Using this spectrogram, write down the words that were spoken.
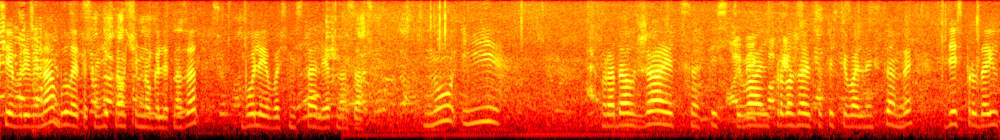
В те времена было это, конечно, очень много лет назад, более 800 лет назад. Ну и продолжается фестиваль, продолжаются фестивальные стенды. Здесь продают,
